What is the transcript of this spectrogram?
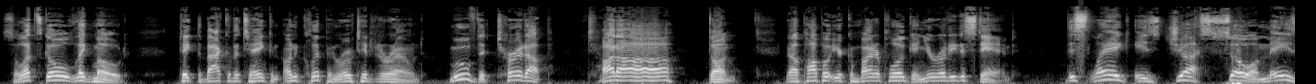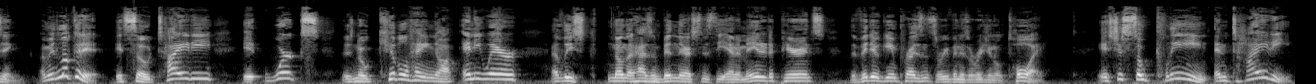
So let's go leg mode. Take the back of the tank and unclip and rotate it around. Move the turret up. Ta-da! Done. Now pop out your combiner plug and you're ready to stand. This leg is just so amazing. I mean, look at it. It's so tidy. It works. There's no kibble hanging off anywhere. At least none that hasn't been there since the animated appearance, the video game presence, or even his original toy. It's just so clean and tidy.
